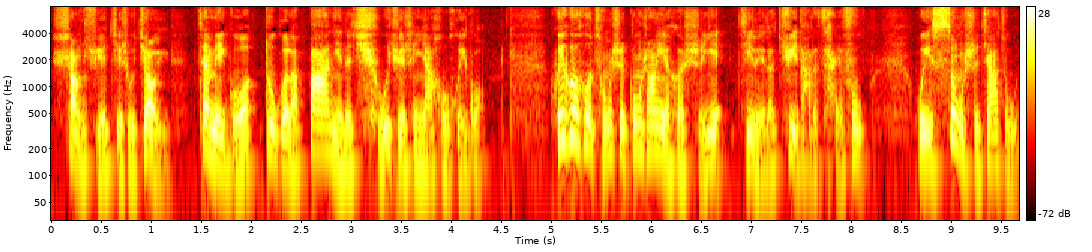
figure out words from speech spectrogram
上学接受教育，在美国度过了八年的求学生涯后回国。回国后从事工商业和实业，积累了巨大的财富，为宋氏家族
